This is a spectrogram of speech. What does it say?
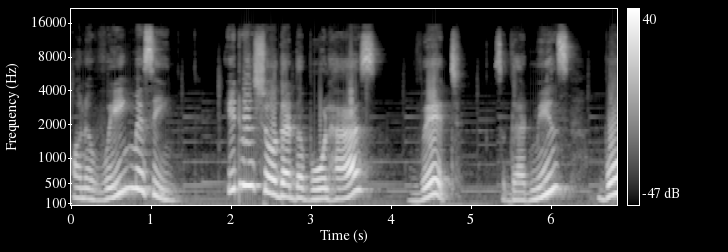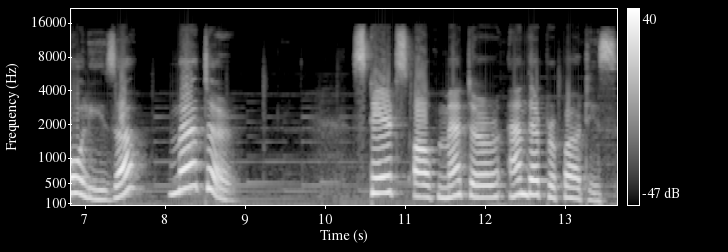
on a weighing machine, it will show that the bowl has weight. So that means bowl is a matter. States of matter and their properties.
